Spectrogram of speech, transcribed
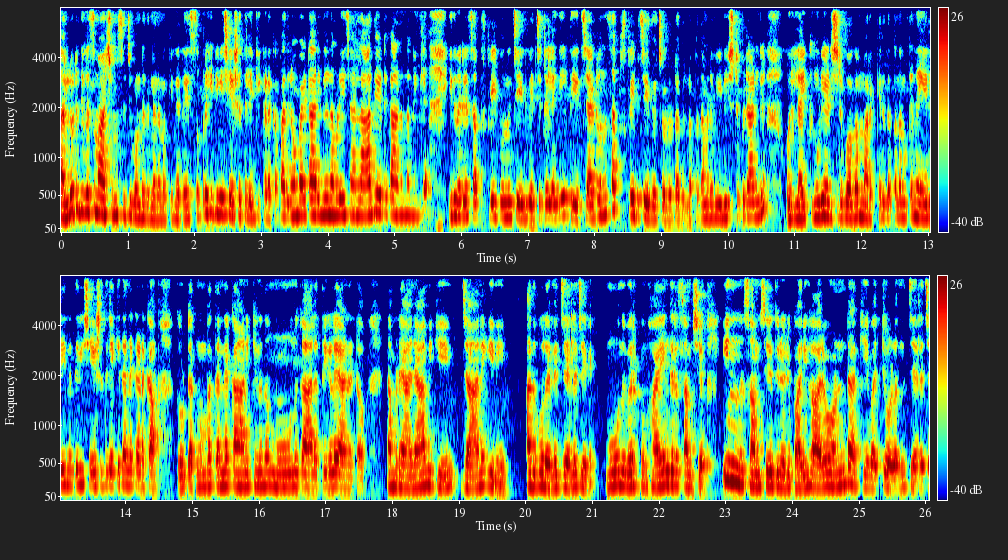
നല്ലൊരു ദിവസം ആശംസിച്ചുകൊണ്ട് തന്നെ നമുക്ക് ഇന്നത്തെ സൂപ്പർ ഹിറ്റ് വിശേഷത്തിലേക്ക് കിടക്കാം. അപ്പം അതിനുമുമ്പായിട്ട് ആരെങ്കിലും നമ്മുടെ ഈ ചാനൽ ആദ്യമായിട്ട് കാണുന്നുണ്ടെങ്കിൽ ഇതുവരെ സബ്സ്ക്രൈബ് ഒന്നും ചെയ്ത് വെച്ചിട്ടില്ലെങ്കിൽ തീർച്ചയായിട്ടും ഒന്ന് സബ്സ്ക്രൈബ് ചെയ്ത് വെച്ചോളൂ അതുള്ളൂ അപ്പോൾ നമ്മുടെ വീഡിയോ ഇഷ്ടപ്പെടുകയാണെങ്കിൽ ഒരു ലൈക്കും കൂടി അടിച്ചിട്ട് പോകാൻ മറക്കരുത്. അപ്പോൾ നമുക്ക് നേരെ ഇന്നത്തെ വിശേഷത്തിലേക്ക് തന്നെ കിടക്കാം. തൊട്ടങ്ങുമ്പോൾ തന്നെ കാണിക്കുന്നത് മൂന്ന് കാലത്തികളെയാണ് കേട്ടോ. നമ്മുടെ അനാമികയും ജാനകിനെയും അതുപോലെ തന്നെ ജലജനെ മൂന്ന് പേർക്കും ഭയങ്കര സംശയം. ഇന്ന് സംശയത്തിനൊരു പരിഹാരം ഉണ്ടാക്കിയേ പറ്റുള്ളൂ ജലജ.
